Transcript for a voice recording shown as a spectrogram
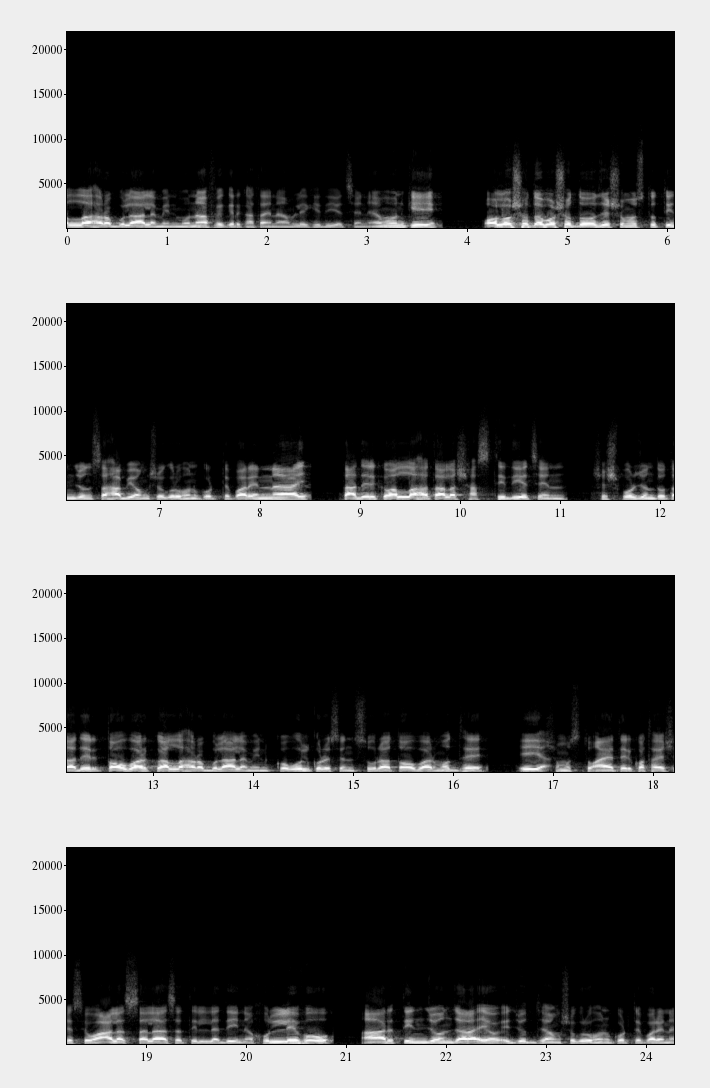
আল্লাহ রবুল্লা আলমিন মুনাফেকের খাতায় নাম লিখে দিয়েছেন। এমনকি অলসতাবশত যে সমস্ত তিনজন সাহাবি অংশগ্রহণ করতে পারেন নাই, তাদেরকে আল্লাহ তালা শাস্তি দিয়েছেন। শেষ পর্যন্ত তাদের তওবারকে আল্লাহ রবুল্লা আলমিন কবুল করেছেন। সুরা তওবার মধ্যে এই সমস্ত আয়াতের কথা এসেছে ও আল্লাহ খুল্লিফু আর তিনজন যারা এই যুদ্ধে অংশগ্রহণ করতে পারে না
